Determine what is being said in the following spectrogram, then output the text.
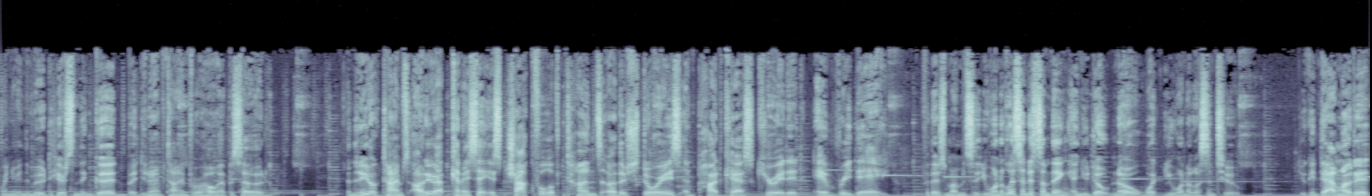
when you're in the mood to hear something good, but you don't have time for a whole episode. And the New York Times audio app, can I say, is chock full of tons of other stories and podcasts curated every day for those moments that you want to listen to something and you don't know what you want to listen to. You can download it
